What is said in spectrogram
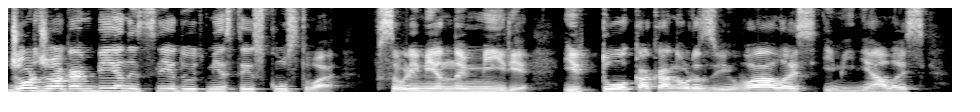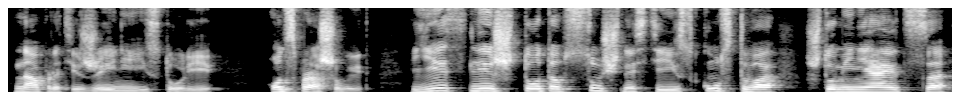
Джорджо Агамбен исследует место искусства – в современном мире и то, как оно развивалось и менялось на протяжении истории. Он спрашивает, есть ли что-то в сущности искусства, что меняется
